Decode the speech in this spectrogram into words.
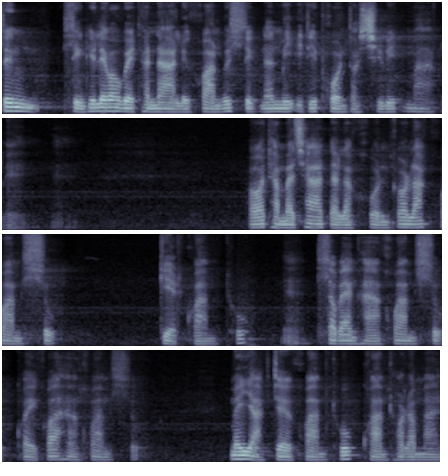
ซึ่งสิ่งที่เรียกว่าเวทนาหรือความรู้สึกนั้นมีอิทธิพลต่อชีวิตมากเลยเพราะธรรมชาติแต่ละคนก็รักความสุข เกลียดความทุกข์แสวงหาความสุขไขว่คว้าหาความสุข ไม่อยากเจอความทุกข์ความทรมาน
